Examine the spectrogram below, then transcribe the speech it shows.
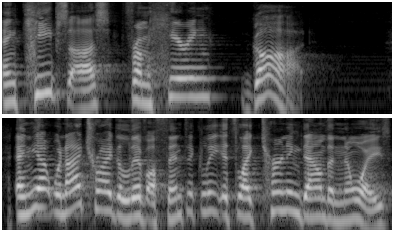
and keeps us from hearing God. And yet, when I try to live authentically, it's like turning down the noise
